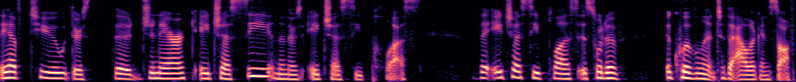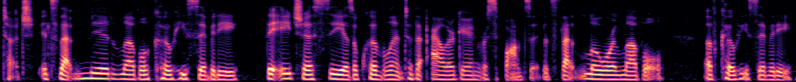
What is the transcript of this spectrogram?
They have two. There's the generic HSC and then there's HSC Plus. The HSC Plus is sort of equivalent to the Allergan Soft Touch. It's that mid-level cohesivity. The HSC is equivalent to the Allergan Responsive. It's that lower level of cohesivity.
